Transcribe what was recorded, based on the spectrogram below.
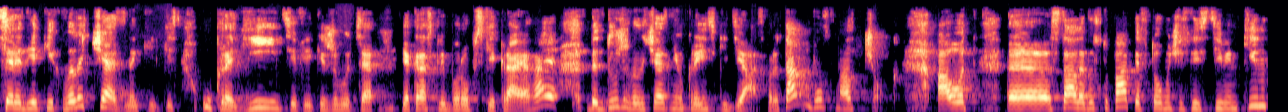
серед яких величезна кількість українців, які живуть це якраз Кліборобський край Агая, де дуже величезні українські діаспори. Там був малчок. А от е, стали виступати в тому числі з Стівен Кінг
